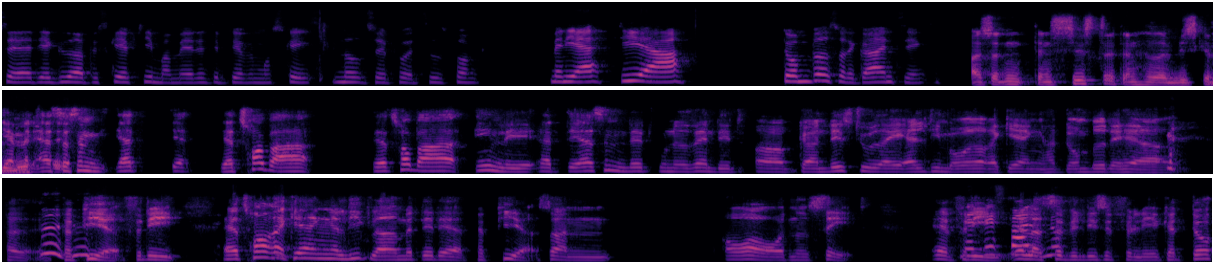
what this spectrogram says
til, at jeg gider at beskæftige mig med det. Det bliver vi måske nødt til på et tidspunkt. Men ja, de er dumpet, så det gør en ting. Og så den, den sidste, den hedder, vi skal Jamen løfte. altså sådan, jeg, jeg, jeg tror bare, jeg tror bare egentlig, at det er sådan lidt unødvendigt at gøre en liste ud af alle de måder, regeringen har dumpet det her papir, fordi jeg tror, regeringen er ligeglad med det der papir, sådan overordnet set. Ja, fordi ellers nu... så ville de selvfølgelig ikke have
